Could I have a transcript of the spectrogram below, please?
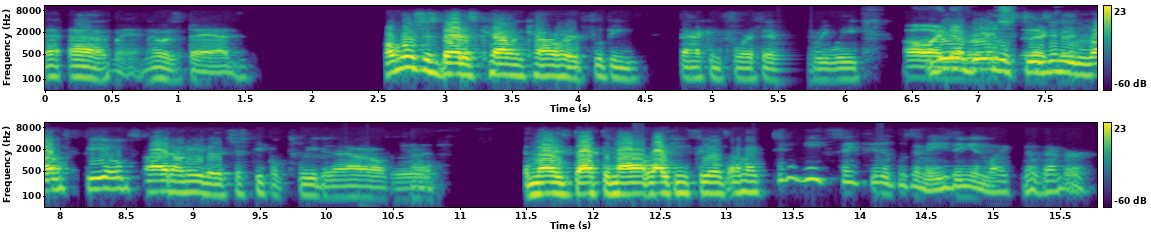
uh, oh man, that was bad. Almost as bad as Colin Cowherd flipping back and forth every week. Oh, I You know, never the end of listened the to season, he loved Fields. I don't either. It's just people tweet it out all the Mm. time. And now he's back to not liking Fields. I'm like, didn't he say Fields was amazing in like November?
